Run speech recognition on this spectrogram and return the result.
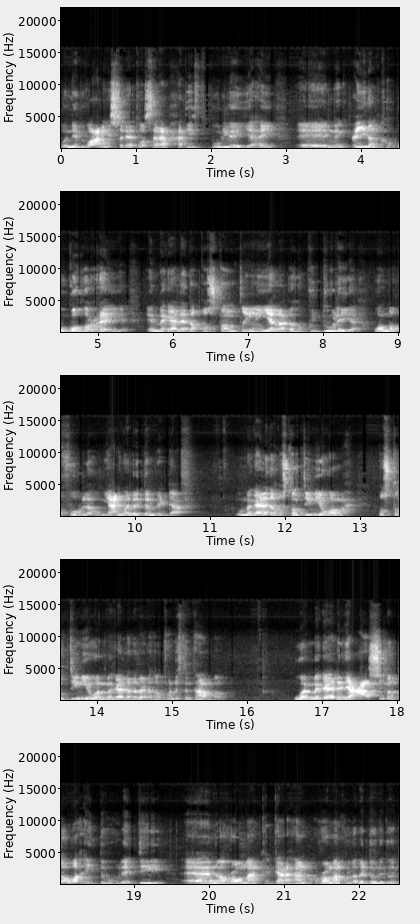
oo nebigu calayhi salaatu wasalaam xadiid buu leeyahay ciidanka ugu horreeya ee magaalada qustantiniya la dhaho ku duulaya waa maqfuur lahum yani waa loo dembi dhaaf. Magaalada qustantiniya waa maxay qustantiniya waa magaalada la dhahdo constantinopole waa magaaladii caasimada u ahayd dowladii romaanka gaar ahaan romaanku laba dowladood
